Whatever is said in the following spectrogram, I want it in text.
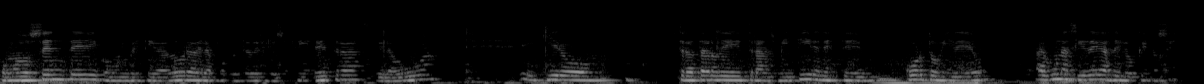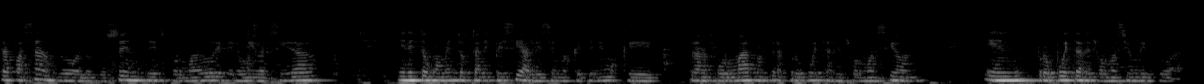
Como docente y como investigadora de la Facultad de Filosofía y Letras de la UBA, eh, quiero tratar de transmitir en este corto video algunas ideas de lo que nos está pasando a los docentes, formadores de la universidad en estos momentos tan especiales en los que tenemos que transformar nuestras propuestas de formación en propuestas de formación virtual.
